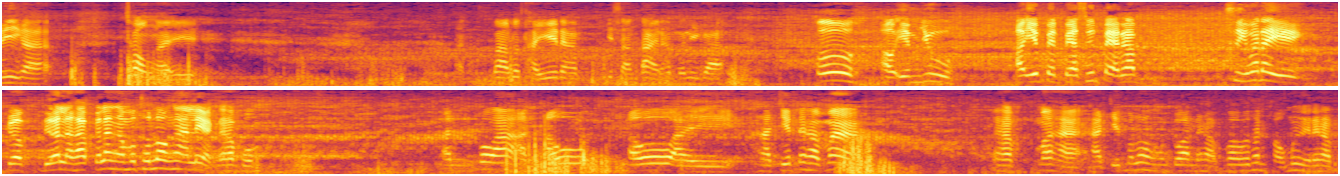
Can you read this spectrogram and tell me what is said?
วันนี้ก็ช่องไอ้บ้ารถไถนะครับอีสานใต้นะครับวันนี้ก็โอ้เอาเอ็มยูเอาเอ็มแปดแปดศูนย์แปดครับซื้อมาได้เกือบเดือนแล้วครับกำลังเอามาทดลองงานแรกนะครับผมอันเพราะว่าอันเอาเอาไอ้หาเจ็ดนะครับมานะครับมาหาหาเจ็ดมาลองมันก่อนนะครับเพราะว่าท่านเขามือนะครับ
